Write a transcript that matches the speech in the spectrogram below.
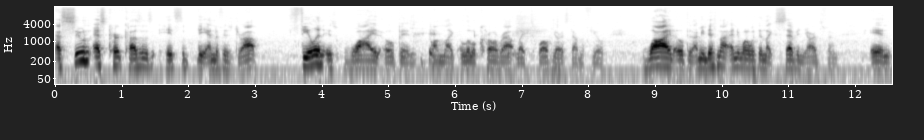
as soon as Kirk Cousins hits the, the end of his drop, Thielen is wide open on like a little curl route, like twelve yards down the field, wide open. I mean, there's not anyone within like seven yards of him, and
